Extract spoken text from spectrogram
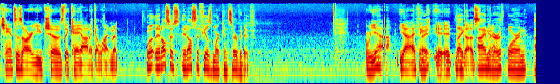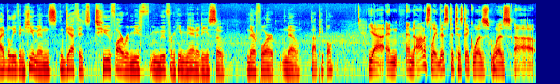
chances are you chose the chaotic alignment. Well it also it also feels more conservative yeah, yeah, I think right? it, like, it, does. I'm yeah. an Earthborn. I believe in humans. Geth is too far removed, removed from humanity, so therefore, no, not people. Yeah, and and honestly, this statistic was was uh,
